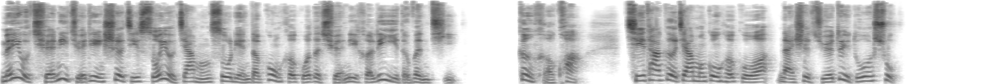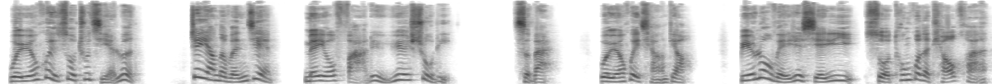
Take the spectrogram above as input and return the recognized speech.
没有权利决定涉及所有加盟苏联的共和国的权利和利益的问题，更何况其他各加盟共和国乃是绝对多数。委员会作出结论，这样的文件没有法律约束力。此外，委员会强调，别洛韦日协议所通过的条款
